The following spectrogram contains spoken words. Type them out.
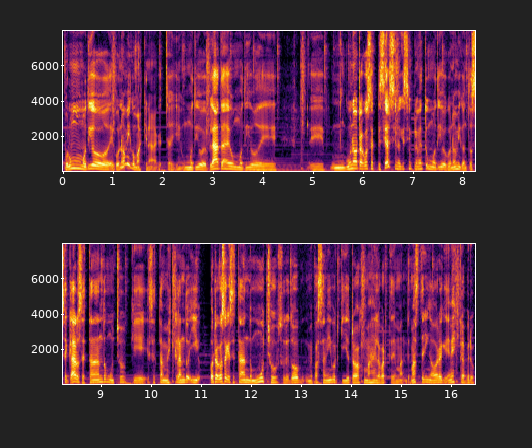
por un motivo económico más que nada, ¿cachai? Un motivo de plata, es un motivo de, ninguna otra cosa especial, sino que simplemente un motivo económico. Entonces, claro, se está dando mucho que se están mezclando. Y otra cosa que se está dando mucho, sobre todo me pasa a mí porque yo trabajo más en la parte de, mastering ahora que de mezcla, pero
